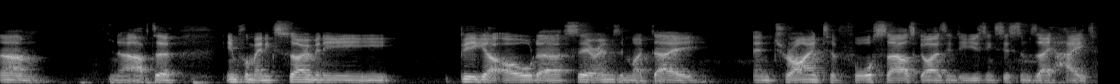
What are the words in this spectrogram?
Um, you know, after implementing so many bigger, older CRMs in my day and trying to force sales guys into using systems they hate,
